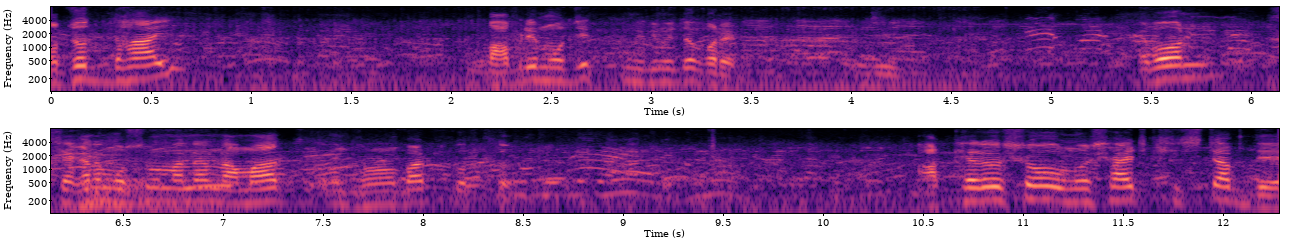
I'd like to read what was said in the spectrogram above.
অযোধ্যায় বাবরি মসজিদ নির্মিত করেন। জি। এবং সেখানে মুসলমানের নামাজ এবং ধর্মপাঠ করত। আঠেরোশো উনষাট খ্রিস্টাব্দে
